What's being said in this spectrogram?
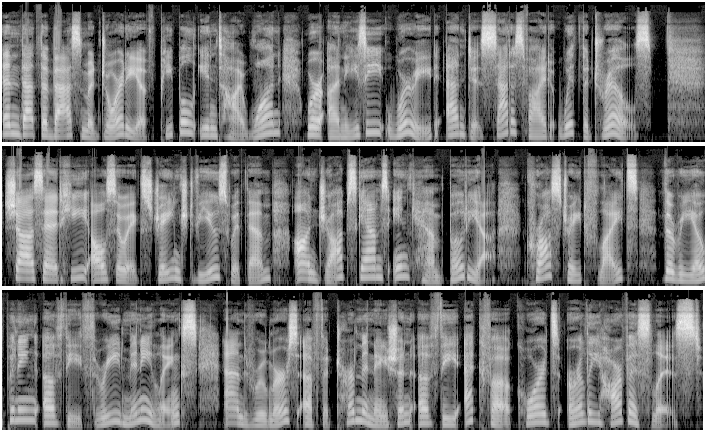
and that the vast majority of people in Taiwan were uneasy, worried, and dissatisfied with the drills. Hsia said he also exchanged views with them on job scams in Cambodia, cross strait flights, the reopening of the three mini links, and rumors of the termination of the ECFA Accords early harvest list.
